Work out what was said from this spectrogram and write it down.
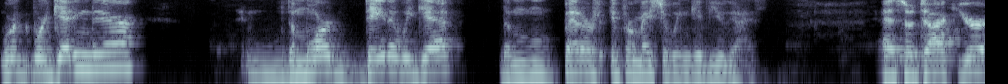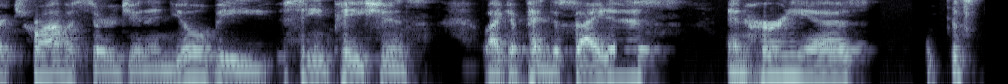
we're, we're getting there. The more data we get, the better information we can give you guys. And so, Doc, you're a trauma surgeon and you'll be seeing patients like appendicitis and hernias. It's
